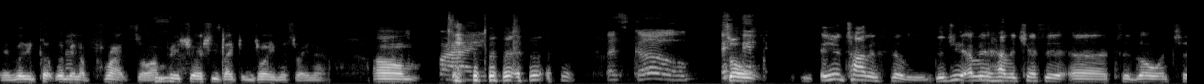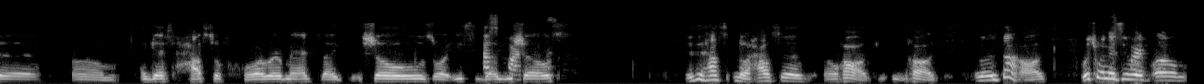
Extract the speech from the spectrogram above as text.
and really put women up front. So I'm pretty sure she's like enjoying this right now. Um Fine. Let's go. so in your time in Philly, did you ever have a chance to uh to go into um I guess House of Horror match like shows or ECW shows? Is it House no House of oh, Hog Hog? No, it's not Hog. Which one is it with um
